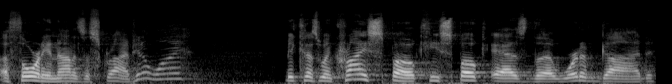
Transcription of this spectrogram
authority and not as a scribe. You know why? Because when Christ spoke, he spoke as the Word of God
